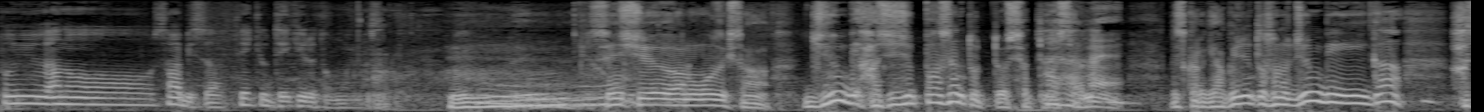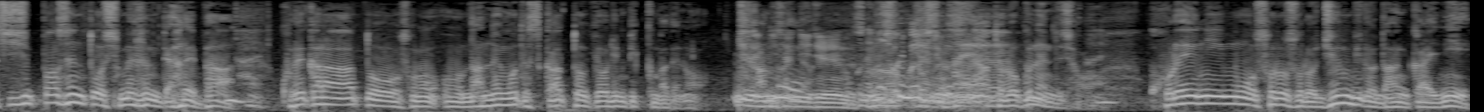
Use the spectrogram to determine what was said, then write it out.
そういうあのサービスは提供できると思います。先週、あの、大関さん、準備80%っておっしゃってましたよね。ですから逆に言うと、その準備が80%を占めるんであれば、これからあと、その、何年後ですか？東京オリンピックまでの。2020年ですかですよね。あと6年でしょ。これにもうそろそろ準備の段階に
